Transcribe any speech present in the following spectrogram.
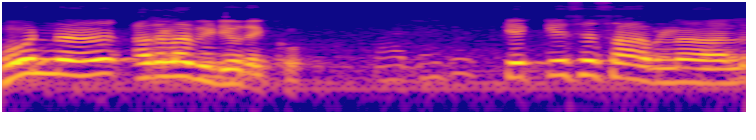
ਹੁਣ ਅਗਲਾ ਵੀਡੀਓ ਦੇਖੋ ਕਿ ਕਿਸ ਹਿਸਾਬ ਨਾਲ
